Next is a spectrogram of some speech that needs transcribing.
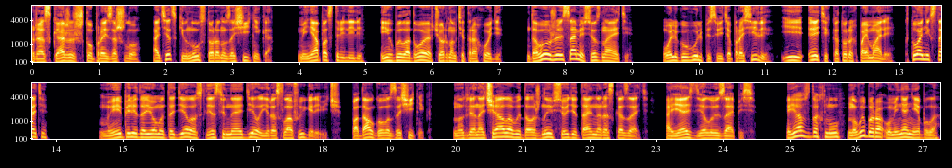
«Расскажешь, что произошло?» Отец кивнул в сторону защитника. «Меня подстрелили. Их было двое в черном тетраходе. Да вы уже и сами все знаете. Ольгу Вульпис ведь опросили, и этих, которых поймали. Кто они, кстати?» «Мы передаем это дело в следственный отдел, Ярослав Игоревич», – подал голос защитник. «Но для начала вы должны все детально рассказать, а я сделаю запись». Я вздохнул, но выбора у меня не было.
